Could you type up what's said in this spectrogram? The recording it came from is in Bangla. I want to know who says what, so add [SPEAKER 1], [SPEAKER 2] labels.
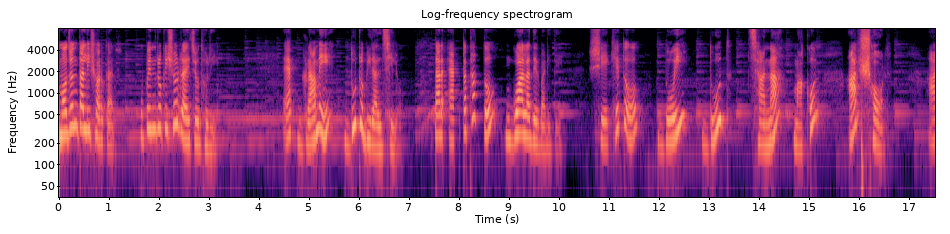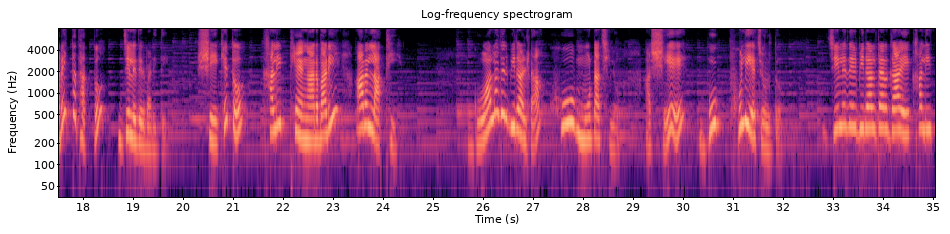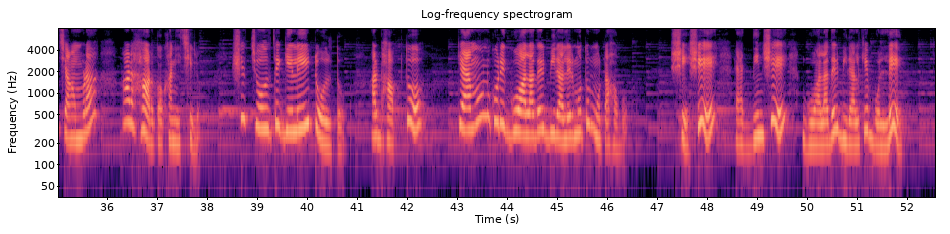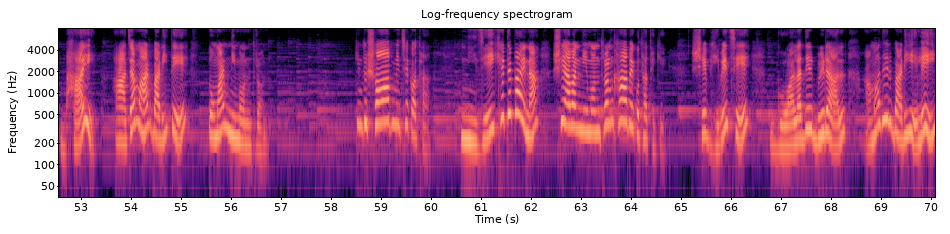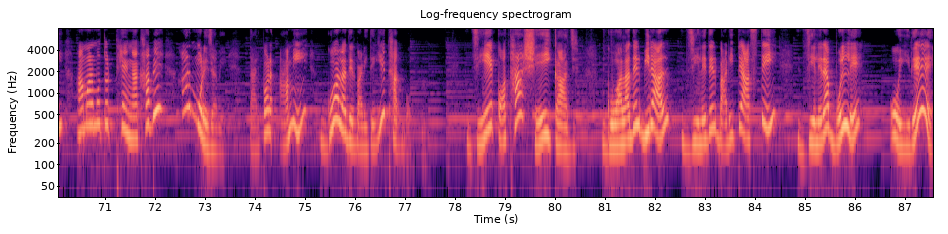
[SPEAKER 1] মজনতালি সরকার, উপেন্দ্র কিশোর রায়চৌধুরী। এক গ্রামে দুটো বিড়াল ছিল। তার একটা থাকতো গোয়ালাদের বাড়িতে। সে খেত দই, দুধ, ছানা, মাখন আর সর। আরেকটা থাকতো জেলেদের বাড়িতে। সে খেত খালি ঠ্যাঙার বাড়ি আর লাথি। গোয়ালাদের বিড়ালটা খুব মোটা ছিল। আর সে বুক ফুলিয়ে চলতো। জেলেদের বিড়ালটার গায়ে খালি চামড়া আর হাড় কখানি ছিল। সে চলতে গেলেই টলতো আর ভাবতো, কেমন করে গোয়ালাদের বিড়ালের মতো মোটা হব? শেষে একদিন সে গোয়ালাদের বিড়ালকে বললে, ভাই, আজ আমার বাড়িতে তোমার নিমন্ত্রণ। কিন্তু সব মিছে কথা। নিজেই খেতে পায় না, সে আবার নিমন্ত্রণ খাওয়াবে কোথা থেকে? সে ভেবেছে, গোয়ালাদের বিড়াল আমাদের বাড়ি এলেই আমার মতো ঠ্যাঙা খাবে আর মরে যাবে। তারপর আমি গোয়ালাদের বাড়িতে গিয়ে থাকব। যে কথা সেই কাজ। গোয়ালাদের বিড়াল জেলেদের বাড়িতে আসতেই জেলেরা বললে, ওই রে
